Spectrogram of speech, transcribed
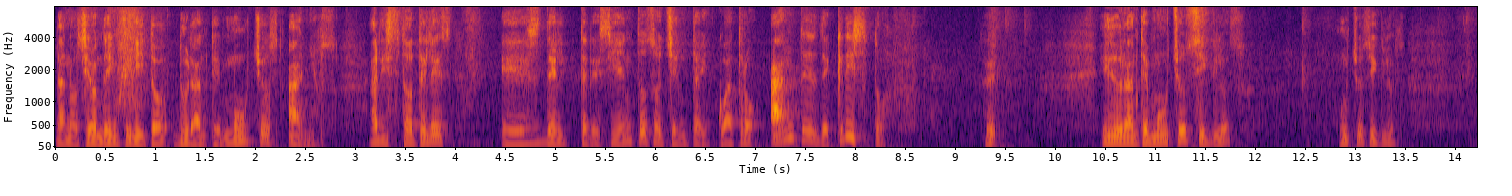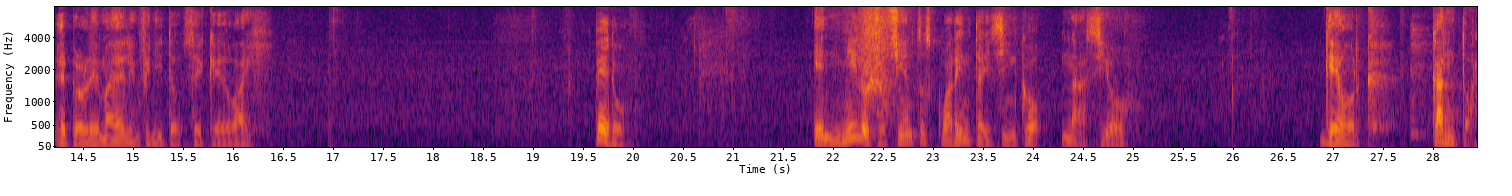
la noción de infinito durante muchos años. Aristóteles es del 384 antes de Cristo. Y durante muchos siglos, muchos siglos, el problema del infinito se quedó ahí. Pero en 1845 nació Georg Cantor,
